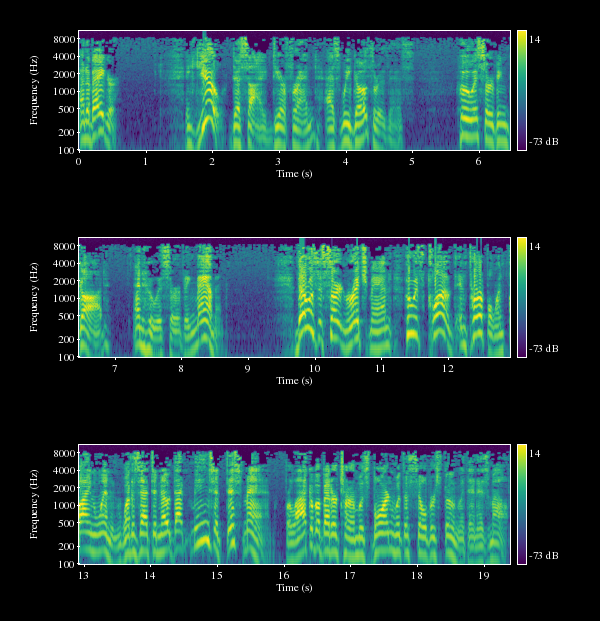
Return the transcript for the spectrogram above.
and a beggar. You decide, dear friend, as we go through this, who is serving God and who is serving mammon. There was a certain rich man who was clothed in purple and fine linen. What does that denote? That means that this man, for lack of a better term, was born with a silver spoon within his mouth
